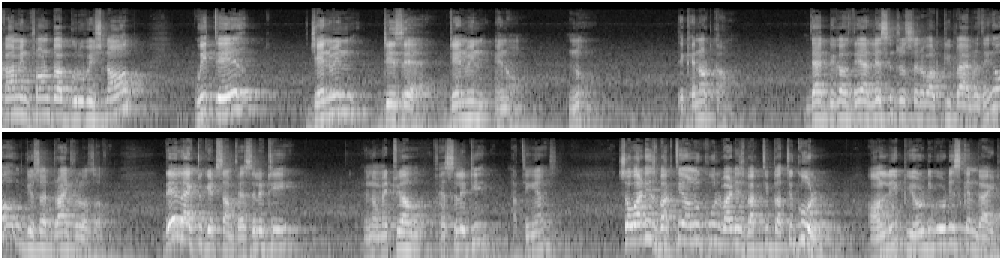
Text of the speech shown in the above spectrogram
come in front of Guru Vishnu with a genuine desire, genuine, you know, no, they cannot come. That because they are less interested about Kripa, everything, oh, all gives a dry philosophy. They like to get some facility, you know, material facility, nothing else. So what is Bhakti Anukul, what is Bhakti Pratikul? Only pure devotees can guide.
